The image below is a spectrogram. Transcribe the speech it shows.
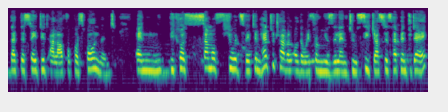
that the state did allow for postponement. And because some of Hewitt's victims had to travel all the way from New Zealand to see justice happen today,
